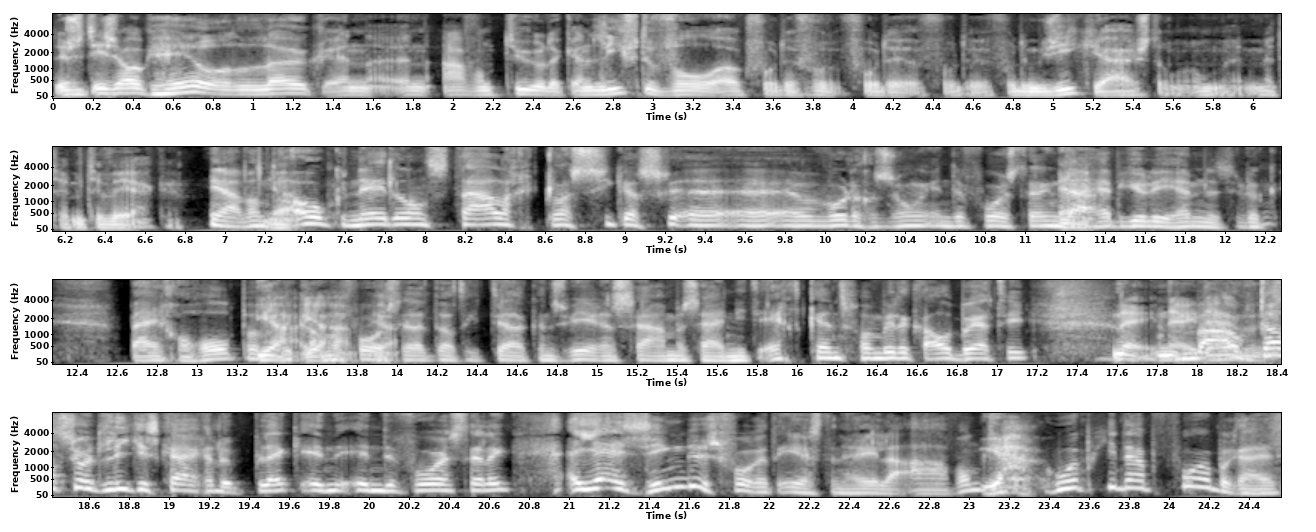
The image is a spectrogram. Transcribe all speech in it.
dus het is ook heel leuk en, en avontuurlijk en liefdevol... ook voor de, voor, voor de, voor de, voor de muziek juist, om, om met hem te werken. Ja, want Ja. ook Nederlandstalige klassiekers eh, eh, worden gezongen in de voorstelling. Ja. Daar hebben jullie hem natuurlijk bij geholpen. Ja, ik kan me voorstellen dat hij telkens weer en samen zijn niet echt kent van Willeke Alberti. Nee, nee, maar ook we- dat soort liedjes krijgen een plek in, in de voorstelling. En jij zingt dus voor het eerst een hele avond. Ja. Hoe heb je je daarop voorbereid?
